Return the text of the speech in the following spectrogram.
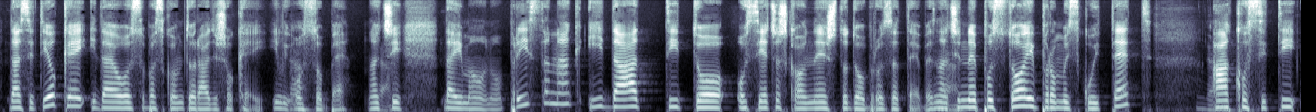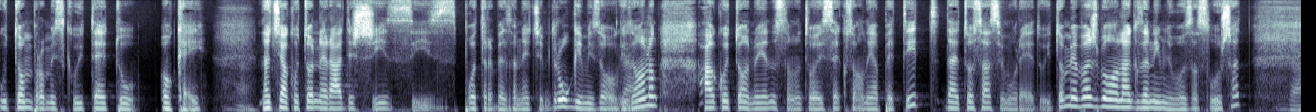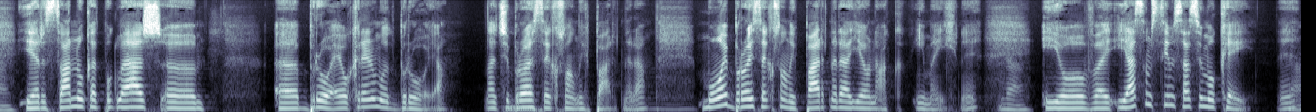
da si ti ok i da je osoba s kojom to radiš ok, ili osobe. Znači, da. ima ono pristanak i da ti to osjećaš kao nešto dobro za tebe. Znači, ne postoji promiskuitet ako si ti u tom promiskuitetu ok. Znači, ako to ne radiš iz, iz potrebe za nečim drugim, iz ovog, iz onog, ako je to ono jednostavno tvoj seksualni apetit, da je to sasvim u redu. I to mi je baš bilo onak zanimljivo za slušat, jer stvarno kad pogledaš uh, uh, broj, evo krenemo od broja, znači broja seksualnih partnera. Moj broj seksualnih partnera je onak, ima ih, ne? Da. I ovaj, ja sam s tim sasvim ok. Ne?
